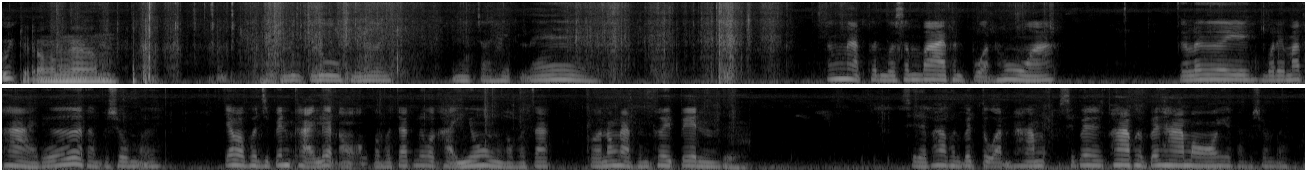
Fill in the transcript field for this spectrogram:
อุ้ย เด็ดเอางาม กระ ลูกกระลูกเลยนี่จะเห็ดแล้วต้องนัดเพิ่นบ่สบายเพิ่นปวดหัว ก็เลยบ่ได้มาถ่ายเด้อท่านผู้ชมเอ้ยเจ้าว่าเพิ่นสิเป็นไข้เลือดออกกับบ่จักหรือว่าไข้ยุ่งกับบ่จักเพราะน้องนัดเพิ่นเคยเป็นสิได้พาเพิ่นไปตรวจหามสิไปพาเพิ่นไปหาหมออยู่ท่านผู้ชมไปไป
